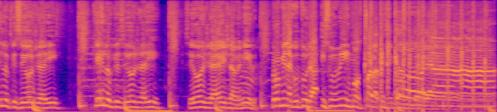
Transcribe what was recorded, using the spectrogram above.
¿Qué es lo que se oye ahí? ¿Qué es lo que se oye ahí? Se oye a ella venir. Romina Cultura y sus mismos para principiantes. Hola.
